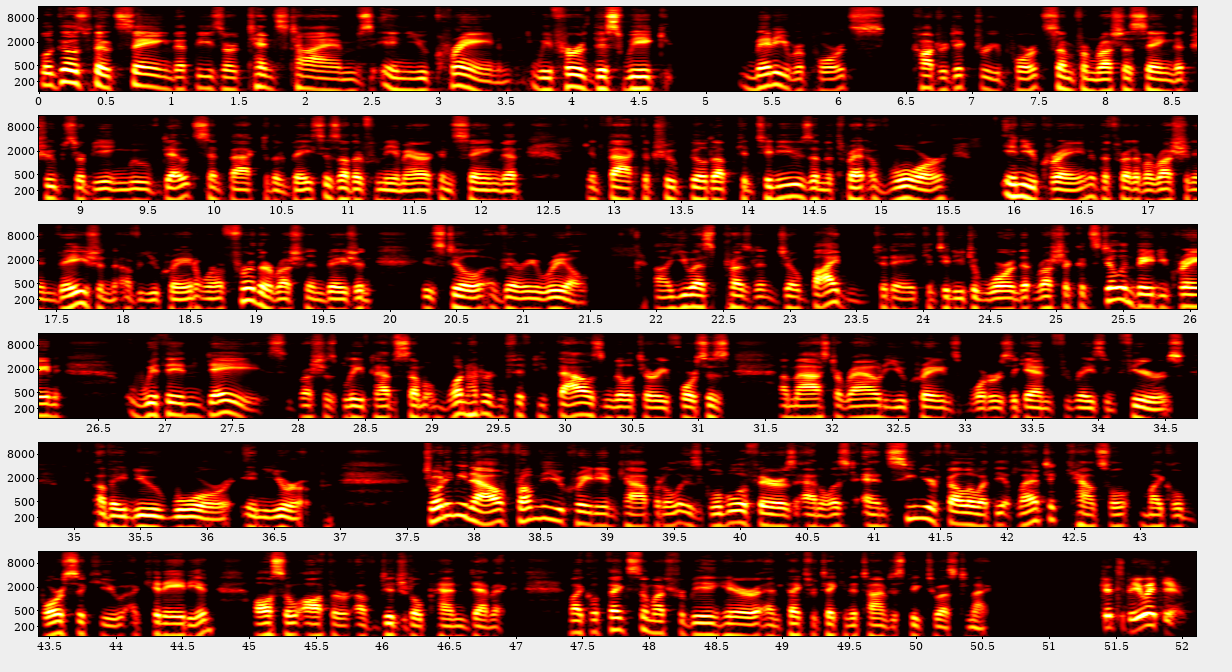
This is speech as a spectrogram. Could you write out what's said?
Well, it goes without saying that these are tense times in Ukraine. We've heard this week many reports, contradictory reports, some from Russia saying that troops are being moved out, sent back to their bases, other from the Americans saying that, in fact, the troop buildup continues and the threat of war in Ukraine, the threat of a Russian invasion of Ukraine or a further Russian invasion is still very real. Uh, U.S. President Joe Biden today continued to warn that Russia could still invade Ukraine within days. Russia is believed to have some 150,000 military forces amassed around Ukraine's borders, again, raising fears of a new war in Europe. Joining me now from the Ukrainian capital is global affairs analyst and senior fellow at the Atlantic Council, Michael Bociurkiw, a Canadian, also author of Digital Pandemic. Michael, thanks so much for being here and thanks for taking the time to speak to us tonight. Good to be with you.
